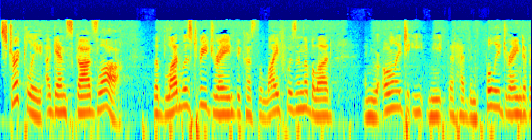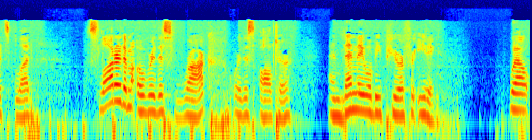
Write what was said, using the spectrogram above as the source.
strictly against God's law. The blood was to be drained because the life was in the blood, and you were only to eat meat that had been fully drained of its blood. Slaughter them over this rock or this altar, and then they will be pure for eating. Well,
